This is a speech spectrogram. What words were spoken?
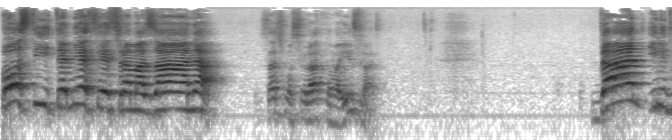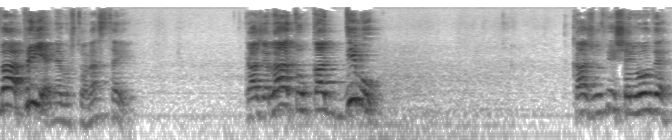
postite mjesec Ramazana. Sad ćemo se vratiti na ovaj izraz. Dan ili dva prije nego što nastaje. Kaže, la tu kad dimu. Kaže, uzvišaju ovde,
